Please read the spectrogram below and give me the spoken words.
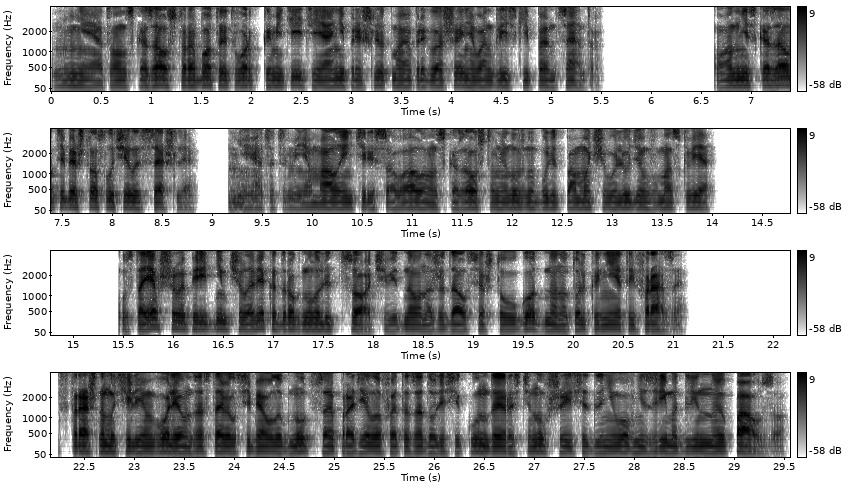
Нет, он сказал, что работает в оргкомитете, и они пришлют мое приглашение в английский пен-центр. Он не сказал тебе, что случилось с Эшли? Нет, это меня мало интересовало. Он сказал, что мне нужно будет помочь его людям в Москве. У стоявшего перед ним человека дрогнуло лицо. Очевидно, он ожидал все, что угодно, но только не этой фразы. Страшным усилием воли он заставил себя улыбнуться, проделав это за доли секунды, растянувшуюся для него в незримо длинную паузу.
